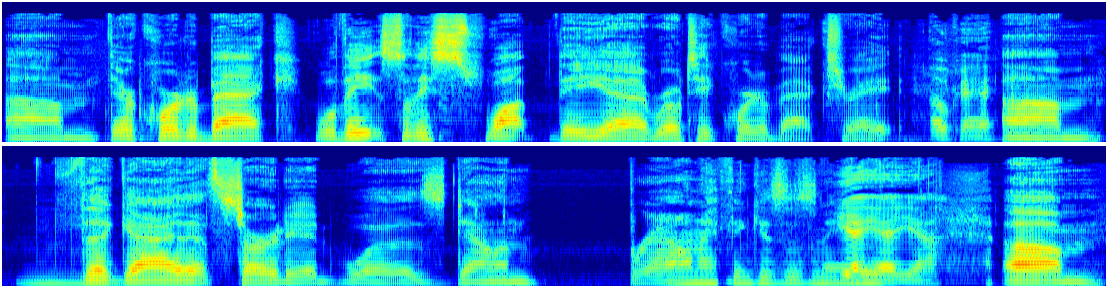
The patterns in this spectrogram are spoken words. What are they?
Um, their quarterback, well, they so they swap, they uh, rotate quarterbacks, right? okay. Um, the guy that started was Dallin Brown, I think is his name. Yeah, yeah, yeah. Um,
